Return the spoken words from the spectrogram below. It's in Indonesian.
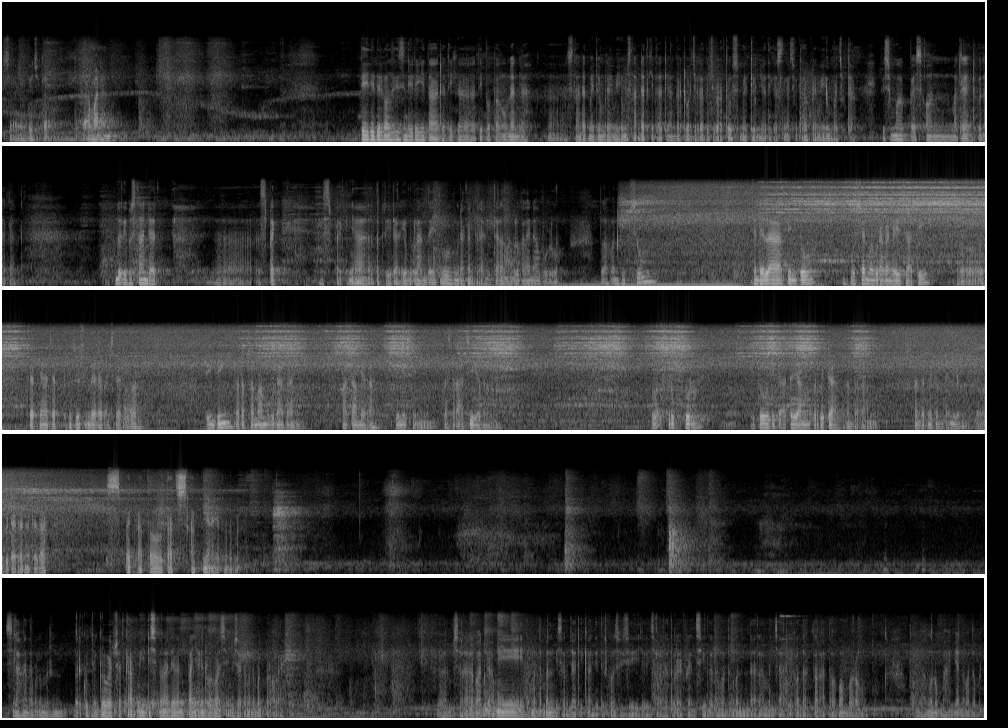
Selain itu juga untuk keamanan di titik konstruksi sendiri kita ada tiga tipe bangunan ya. Eh, standar medium premium. Standar kita di angka 2 juta 700 mediumnya tiga setengah juta premium 4 juta. Itu semua based on material yang digunakan. Untuk tipe standar eh, spek speknya terdiri dari untuk lantai itu menggunakan granitel 60 kali 60 plafon gipsum jendela pintu kusen menggunakan kayu jati terus catnya cat khusus interior eksterior. Dinding tetap sama menggunakan bata merah finishing plaster aci ya teman-teman kalau struktur itu tidak ada yang berbeda antara standar medium premium. Yang membedakan adalah spek atau touch up nya ya teman-teman silahkan teman-teman berkunjung ke website kami. Di situ nanti akan banyak informasi yang bisa teman-teman peroleh. Dengan besar harapan kami teman-teman bisa menjadikan titik konstruksi jadi salah satu referensi untuk teman-teman dalam mencari kontraktor atau pemborong membangun rumah impian teman-teman.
